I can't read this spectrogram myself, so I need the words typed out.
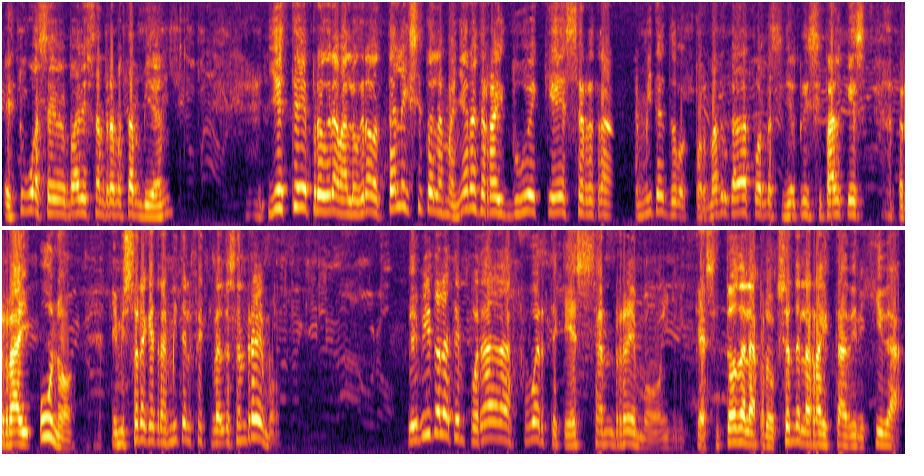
Estuvo hace varios Sanremos también. Y este programa ha logrado tal éxito en las mañanas de Rai Due que se retransmite por madrugada por la señal principal que es Rai 1, emisora que transmite el Festival de San Remo. Debido a la temporada fuerte que es San Remo y casi toda la producción de la RAI está dirigida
